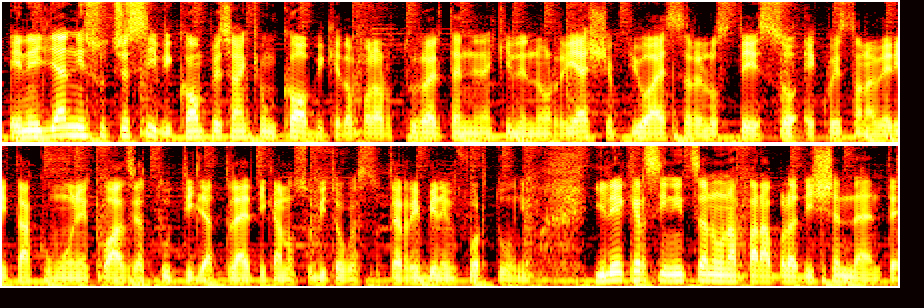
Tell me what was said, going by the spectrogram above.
e negli anni successivi, complice anche un Kobe che dopo la rottura del tendine Achille non riesce più a essere lo stesso e questa è una verità comune quasi a tutti gli atleti che hanno subito questo terribile infortunio. I Lakers iniziano una parabola discendente.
